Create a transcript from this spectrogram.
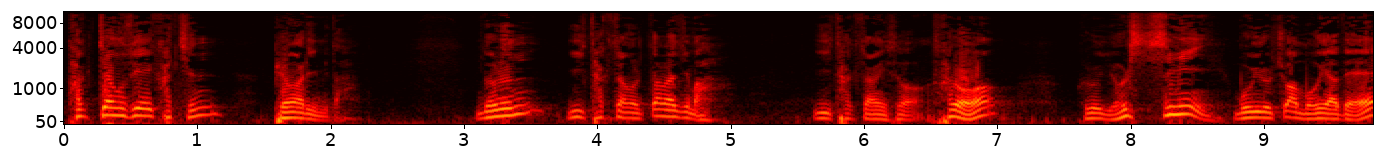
닭장수에 갇힌 병아리입니다. 너는 이 닭장을 떠나지 마. 이 닭장에서 살아. 그리고 열심히 모이를 쪼아 먹어야 돼.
